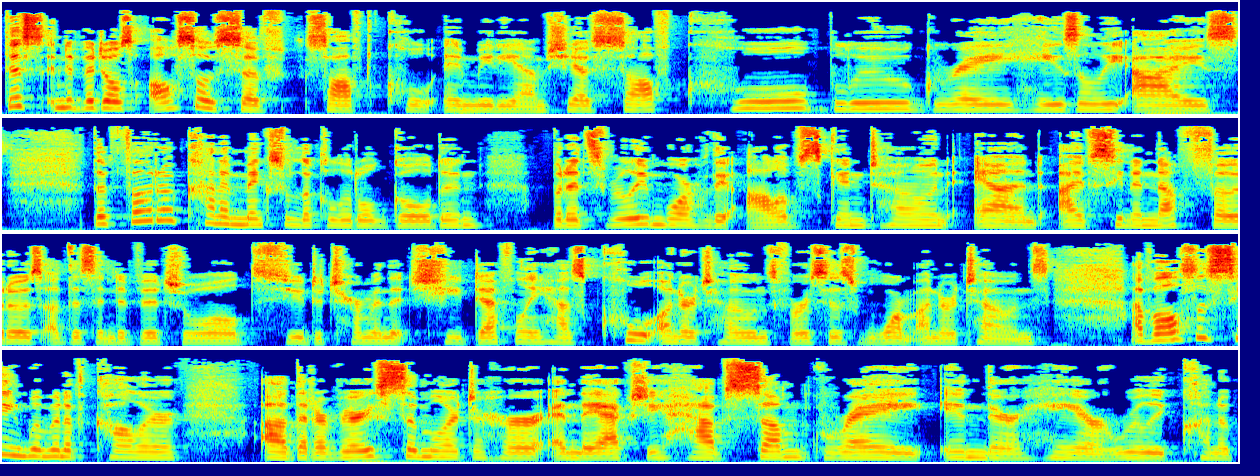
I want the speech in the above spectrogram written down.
This individual is also soft, soft, cool, and medium. She has soft, cool, blue, gray, hazily eyes. The photo kind of makes her look a little golden, but it's really more of the olive skin tone. And I've seen enough photos of this individual to determine that she definitely has cool undertones versus warm undertones. I've also seen women of color uh, that are very similar to her, and they actually have some gray in their hair, really kind of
